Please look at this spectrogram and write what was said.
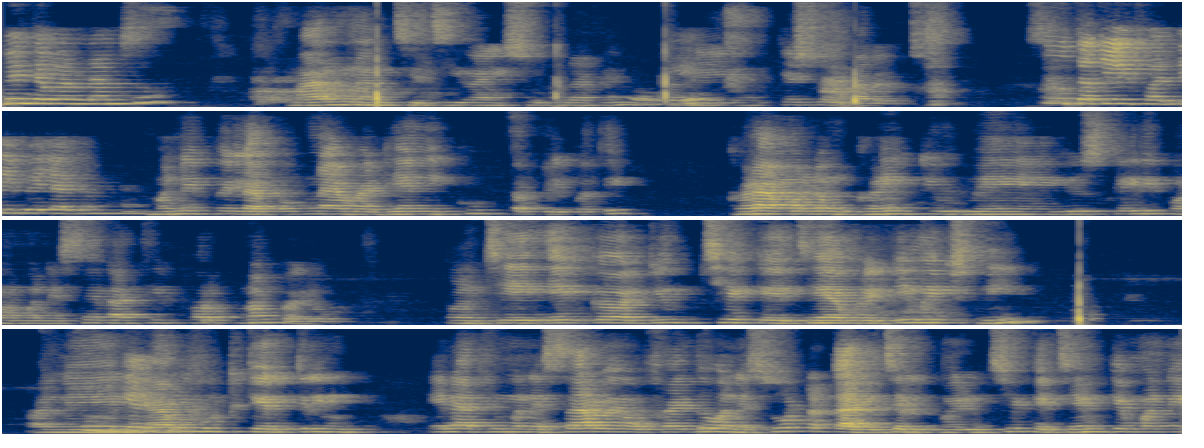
બેન તમારું નામ શું? મારું નામ છે જીવાની શુક્લાબેન. અને હું બાળક છું. શું તકલીફ હતી પહેલા તમને? મને પહેલા પગના વાઢિયાની ખૂબ તકલીફ હતી. ઘણા મલમ ઘણી ટ્યુબ મેં યુઝ કરી પણ મને સેનાથી ફરક ન પડ્યો. પણ જે એક ટ્યુબ છે કે જે આપણે ટીમેક્સની અને આ ફૂટ કેર ક્રીમ એનાથી મને સારો એવો ફાયદો અને સો ટકા રિઝલ્ટ મળ્યું છે કે જેમ કે મને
